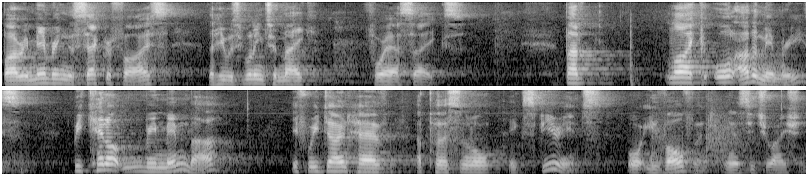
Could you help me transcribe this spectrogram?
by remembering the sacrifice that he was willing to make for our sakes. But like all other memories, we cannot remember if we don't have a personal experience or involvement in a situation.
